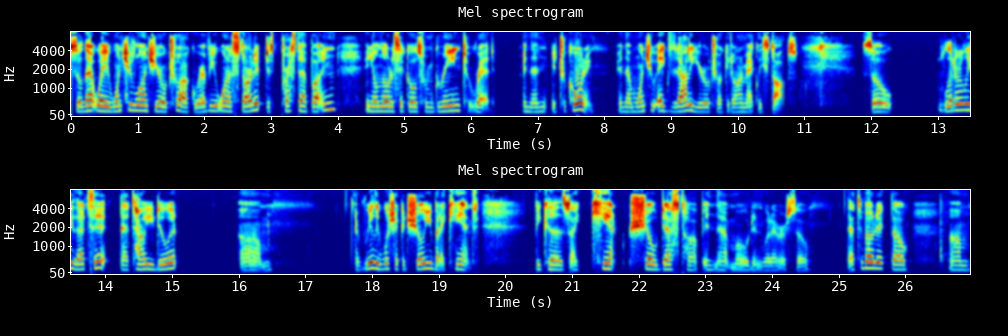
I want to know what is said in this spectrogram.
So that way, once you launch Euro Truck, wherever you want to start it, just press that button, and you'll notice it goes from green to red. And then it's recording. And then once you exit out of Euro Truck, it automatically stops. So, literally, that's it. That's how you do it. Um, I really wish I could show you, but I can't. Because I can't show desktop in that mode and whatever, so... That's about it, though. Um,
